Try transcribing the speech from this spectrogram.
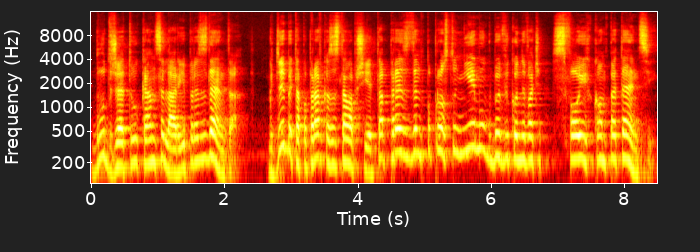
budżetu Kancelarii Prezydenta. Gdyby ta poprawka została przyjęta, prezydent po prostu nie mógłby wykonywać swoich kompetencji.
